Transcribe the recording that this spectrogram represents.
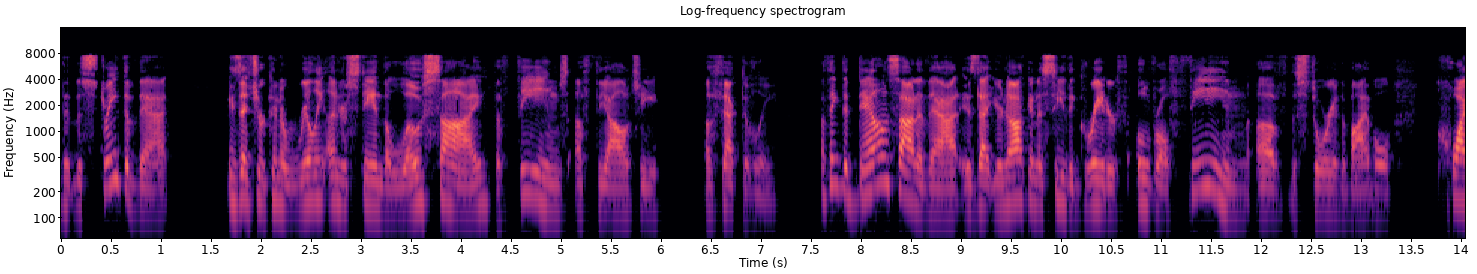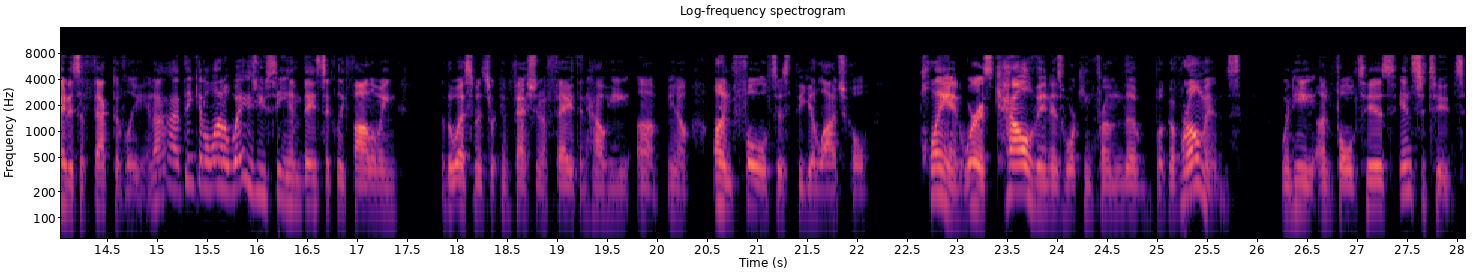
that the strength of that is that you're going to really understand the loci, the themes of theology effectively. I think the downside of that is that you're not going to see the greater overall theme of the story of the Bible quite as effectively. And I, think in a lot of ways you see him basically following the Westminster Confession of Faith and how he, um, you know, unfolds his theological plan. Whereas Calvin is working from the Book of Romans when he unfolds his institutes.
